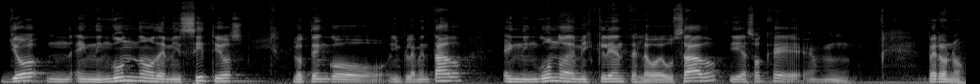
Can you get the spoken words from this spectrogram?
yo en ninguno de mis sitios lo tengo implementado. En ninguno de mis clientes lo he usado y eso que... Mm, pero no,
